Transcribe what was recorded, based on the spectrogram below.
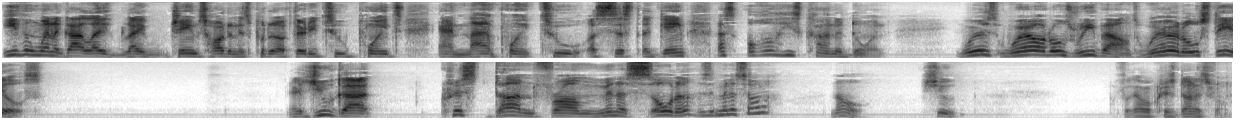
Even when a guy like like James Harden is putting up 32 points and 9.2 assists a game, that's all he's kind of doing. Where's where are those rebounds? Where are those steals? As you got Kris Dunn from Minnesota. Is it Minnesota? No. Shoot. I forgot where Kris Dunn is from.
